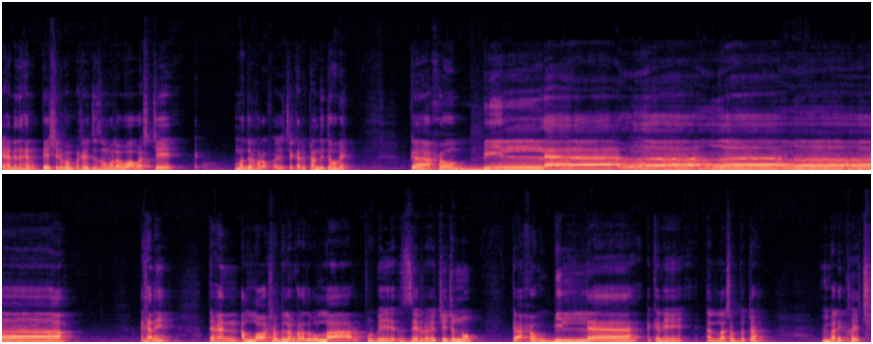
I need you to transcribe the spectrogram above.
এখানে দেখেন পেশের এবং পাশে যে জমলা ওয়াও আসছে, মদের হরফ হয়েছে, কালিফ টান দিতে হবে। এখানে দেখেন আল্লাহ শব্দুল্লাহ ফরাদুল্লাহর পূর্বে জের রয়েছে, এই জন্য কাহবিল্লাহ, এখানে আল্লাহ শব্দটা বারিক হয়েছে।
